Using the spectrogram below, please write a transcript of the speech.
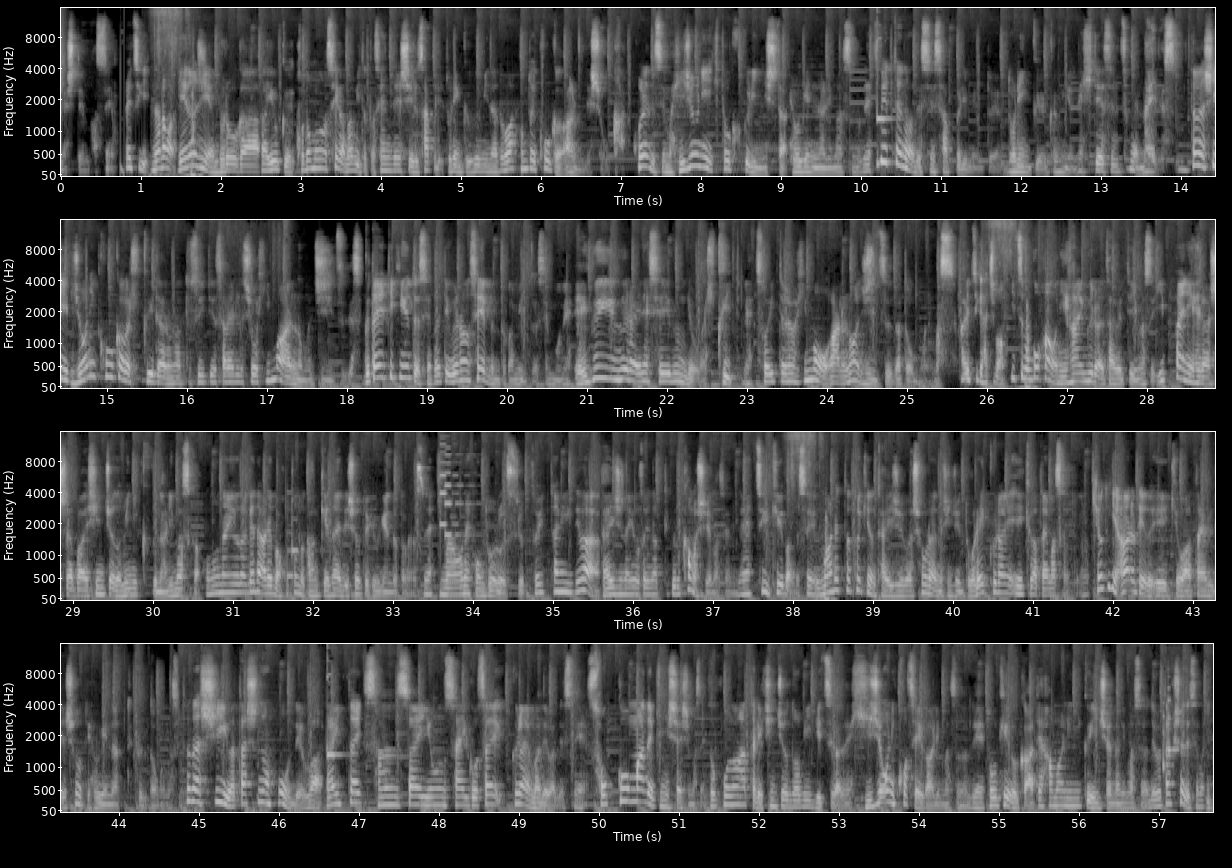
めしていません。はい、次。7番。芸能人やブロガーがよく子供の背が伸びたと宣伝しているサプリ、ドリンク、グミなどは本当に効果があるんでしょうかこれはですね、まあ、非常に一括りにした表現になりますので、全てのですね、サプリメントやドリンクやグミをね、否定するつもりはないです。ただし、非常に効果が低いだろうなと推定される商品もあるのも事実です。具体的に言うとですね、大体裏の成分とか見るとですね、もうね、えぐいぐらいね、成分量が低いってね、そういった商品もあるのは事実だと思思います。はい、次8番。いつもご飯を2杯ぐらい食べています。1杯に減らした場合、身長伸びにくくなりますか？この内容だけであればほとんど関係ないでしょうという表現だと思いますね。肥満をね、コントロールする。そういった意味では大事な要素になってくるかもしれませんね。次9番ですね。生まれた時の体重は将来の身長にどれくらい影響を与えますかと基本的にある程度影響を与えるでしょうという表現になってくると思います。ただし、私の方では、だいたい3歳、4歳、5歳くらいまではですね、そこまで気にしたりしません。そこのあたり身長伸び率が、ね、非常に個性がありますので、統計学が当てはまりにくい印象になりますので、私はですね、一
